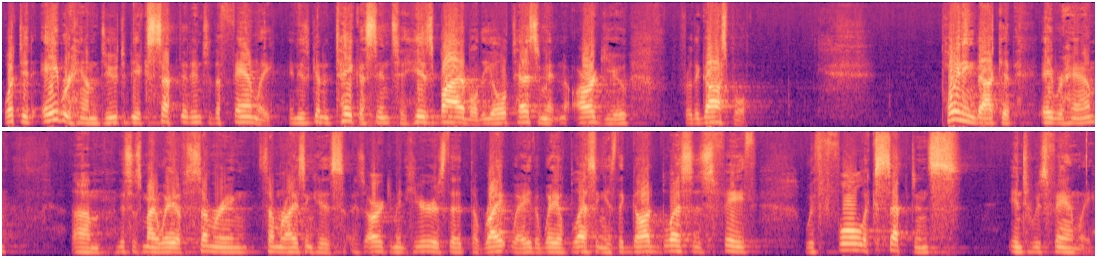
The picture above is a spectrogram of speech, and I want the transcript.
what did Abraham do to be accepted into the family? And he's going to take us into his Bible, the Old Testament, and argue for the gospel. Pointing back at Abraham, um, this is my way of summarizing his, his argument here is that the right way, the way of blessing, is that God blesses faith with full acceptance into his family.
